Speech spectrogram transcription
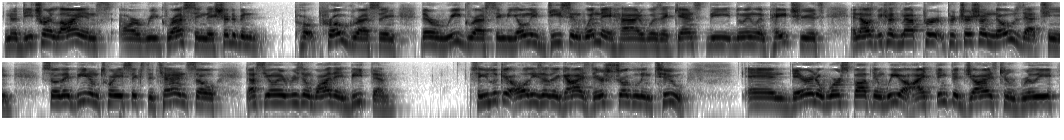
You know, Detroit Lions are regressing. They should have been pro- progressing. They're regressing. The only decent win they had was against the New England Patriots, and that was because Matt Patricia knows that team. So they beat them 26 to 10. So that's the only reason why they beat them. So you look at all these other guys; they're struggling too and they're in a worse spot than we are. I think the Giants can really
